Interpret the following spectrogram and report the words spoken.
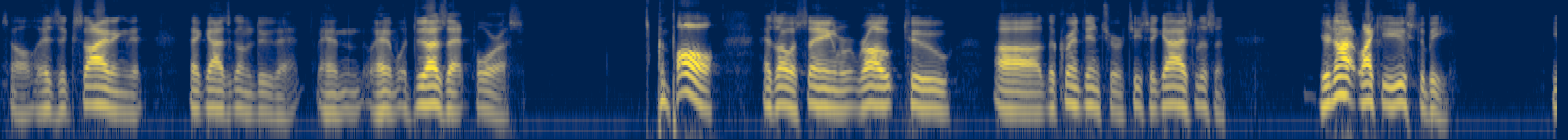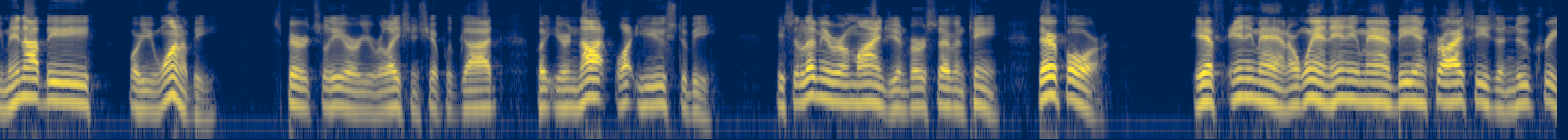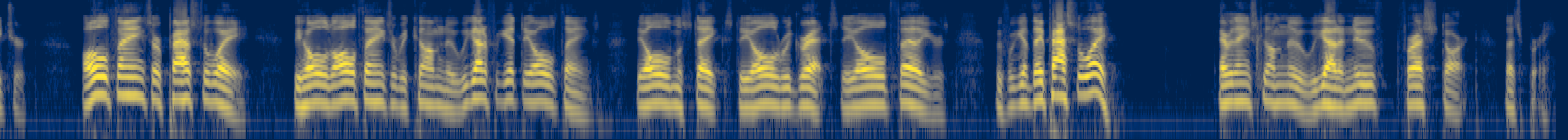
So it's exciting that that God's going to do that, and and does that for us. And Paul, as I was saying, wrote to uh, the Corinthian church. He said, "Guys, listen, you're not like you used to be. You may not be where you want to be, spiritually or your relationship with God, but you're not what you used to be. He said, Let me remind you in verse 17. Therefore, if any man or when any man be in Christ, he's a new creature. Old things are passed away. Behold, all things are become new. We got to forget the old things, the old mistakes, the old regrets, the old failures. We forget they passed away. Everything's come new. We got a new, fresh start. Let's pray.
